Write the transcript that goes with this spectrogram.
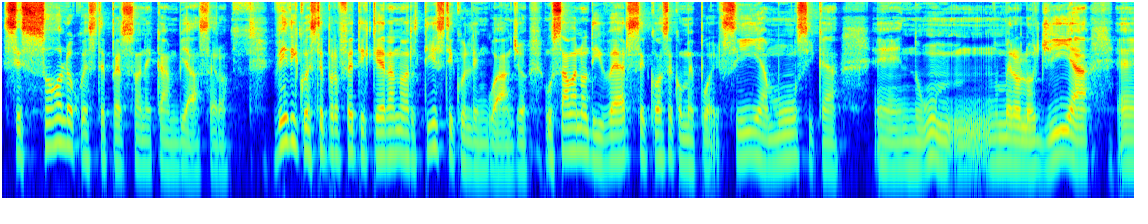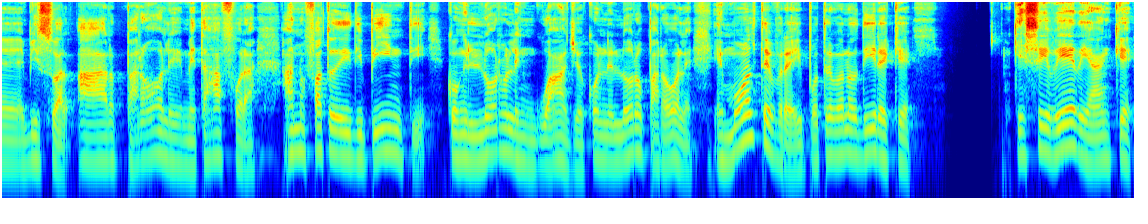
se solo queste persone cambiassero. Vedi questi profeti che erano artisti col linguaggio, usavano diverse cose come poesia, musica, eh, num- numerologia, eh, visual art, parole, metafora, hanno fatto dei dipinti con il loro linguaggio, con le loro parole e molti ebrei potrebbero dire che che si vede anche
